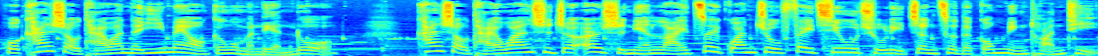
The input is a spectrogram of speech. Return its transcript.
或看守台湾的 email 跟我们联络。看守台湾是这二十年来最关注废弃物处理政策的公民团体。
